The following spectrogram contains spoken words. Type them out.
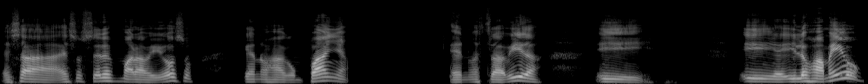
esos seres maravillosos que nos acompañan en nuestra vida. Y, y, los amigos,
